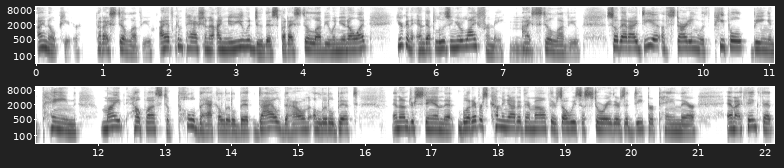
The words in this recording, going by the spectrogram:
I know, Peter, but I still love you. I have compassion. I knew you would do this, but I still love you. And you know what? You're going to end up losing your life for me. I Hmm. still love you. So that idea of starting with people being in pain might help us to pull back a little bit, dial down a little bit, and understand that whatever's coming out of their mouth, there's always a story, there's a deeper pain there. And I think that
